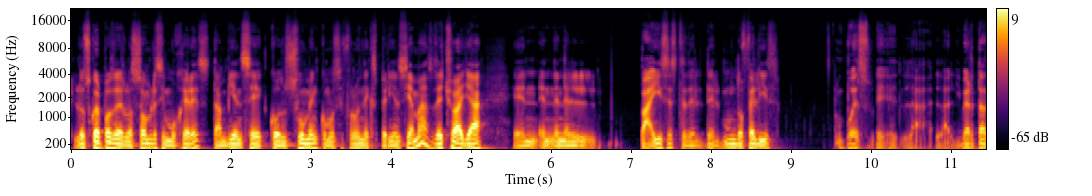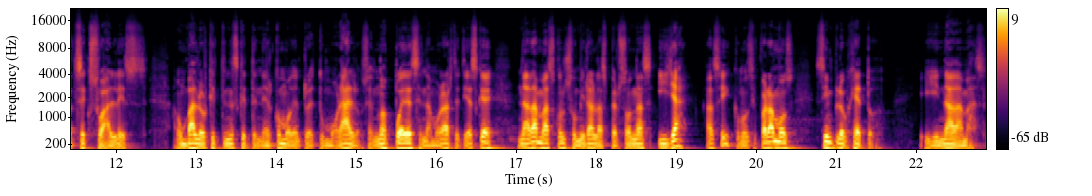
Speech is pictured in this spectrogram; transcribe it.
Los cuerpos de los hombres y mujeres también se consumen como si fuera una experiencia más. De hecho, allá en, el país este del, mundo feliz, pues eh, la, libertad sexual es un valor que tienes que tener como dentro de tu moral. O sea, no puedes enamorarte, tienes que nada más consumir a las personas y ya, así, como si fuéramos simple objeto y nada más.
